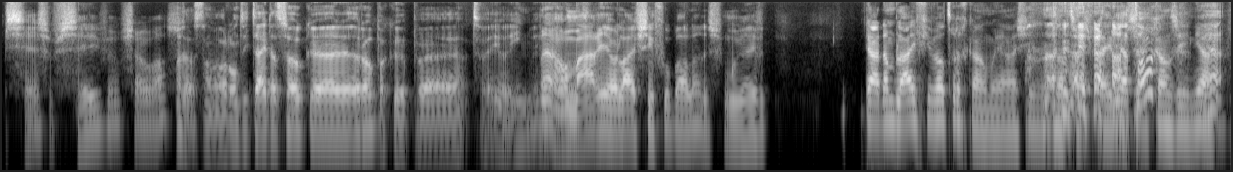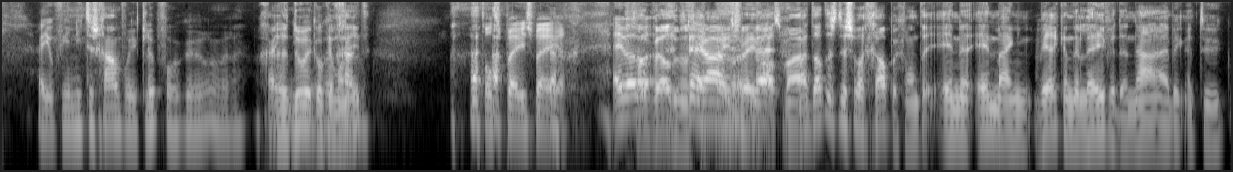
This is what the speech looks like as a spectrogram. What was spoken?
zes of zeven of zo was. dat is dan wel rond die tijd dat ze ook eh Europa Cup eh 2 of 1 Ja, Romario live zien voetballen. Dus moet je even ja, dan blijf je wel terugkomen ja, als je dat soort spelers Ja, eh, kan zien. Ja. Ja. Je hoeft je niet te schamen voor je clubvoorkeur. Maar, eh, ga je dat niet- doe ik ook helemaal gaan- niet. Tot PSV, ja. Hey, Dat zou ik wel doen als ik Ja, PSV Nee, was. Maar, maar dat is dus wel grappig, want in, in mijn werkende leven daarna heb ik natuurlijk,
